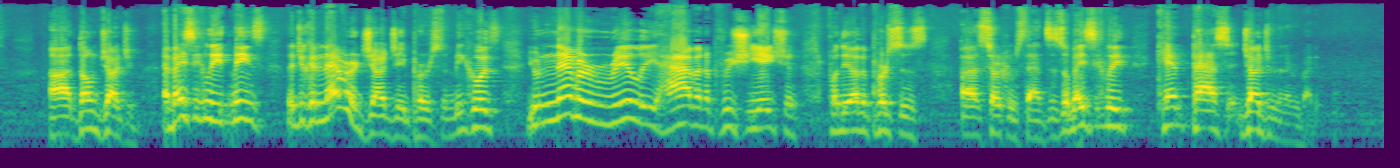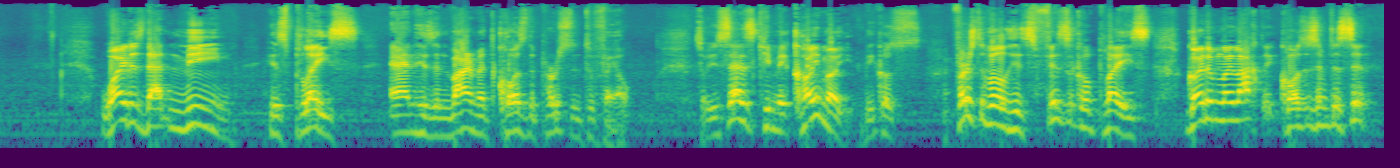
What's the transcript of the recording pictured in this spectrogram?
uh, don't judge him. And basically, it means that you can never judge a person because you never really have an appreciation for the other person's uh, circumstances. So basically, can't pass judgment on everybody. Why does that mean his place and his environment cause the person to fail? So he says, because first of all, his physical place causes him to sin.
